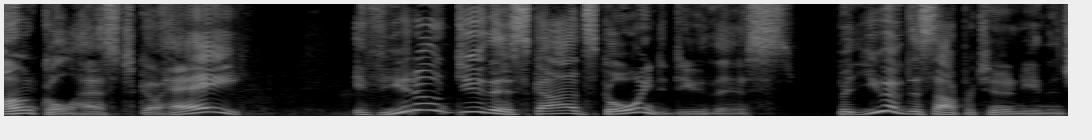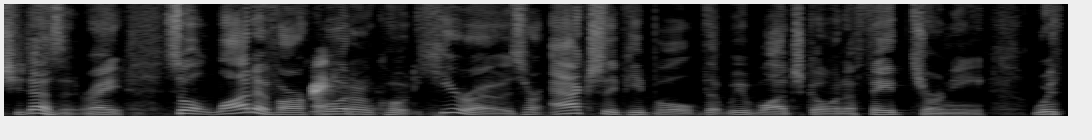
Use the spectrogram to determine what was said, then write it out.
uncle has to go, hey, if you don't do this, God's going to do this. But you have this opportunity, and then she does it, right? So a lot of our right. quote unquote heroes are actually people that we watch go on a faith journey, with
